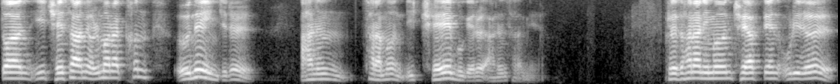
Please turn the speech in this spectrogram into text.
또한 이 죄사함이 얼마나 큰 은혜인지를 아는 사람은 이 죄의 무게를 아는 사람이에요. 그래서 하나님은 죄악된 우리를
